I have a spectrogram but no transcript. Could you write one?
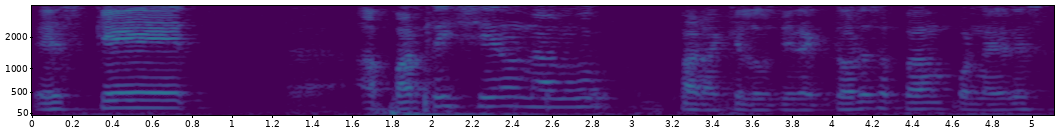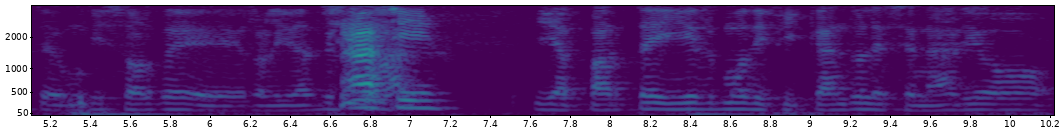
es que eh, aparte hicieron algo para que los directores se puedan poner este un visor de realidad virtual Ah, sí. y aparte ir modificando el escenario,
